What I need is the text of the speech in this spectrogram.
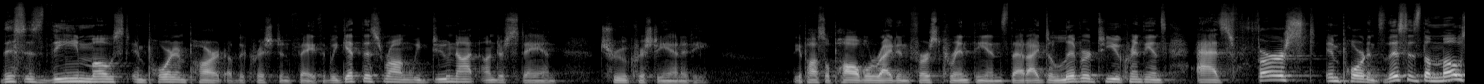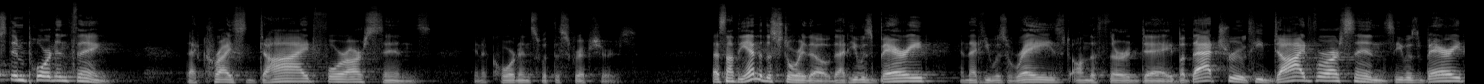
This is the most important part of the Christian faith. If we get this wrong, we do not understand true Christianity. The Apostle Paul will write in 1 Corinthians that I delivered to you, Corinthians, as first importance. This is the most important thing that Christ died for our sins in accordance with the scriptures. That's not the end of the story, though, that he was buried and that he was raised on the third day. But that truth, he died for our sins, he was buried,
